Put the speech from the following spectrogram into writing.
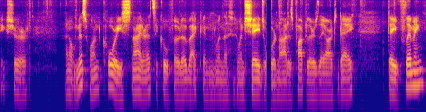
make sure I don't miss one. Cory Snyder, that's a cool photo back in when the when shades were not as popular as they are today. Dave Fleming,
